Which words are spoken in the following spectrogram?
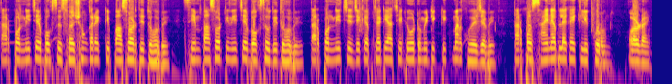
তারপর নিচের বক্সে ছয় সংখ্যার একটি পাসওয়ার্ড দিতে হবে। সেম পাসওয়ার্ডটি নিচের বক্সেও দিতে হবে। তারপর নিচে যে ক্যাপচাটি আছে, এটি অটোমেটিক টিকমার্ক হয়ে যাবে। তারপর সাইন আপ লেখায় ক্লিক করুন। অলরাইট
